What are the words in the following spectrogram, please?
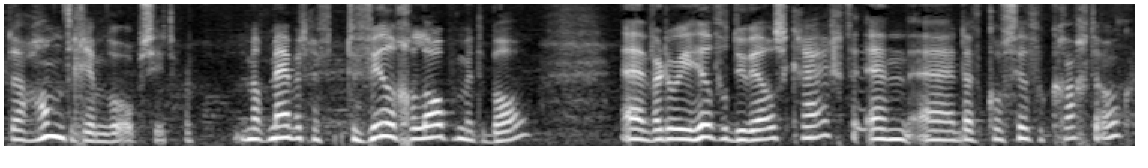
de handrem erop zit. Wat mij betreft te veel gelopen met de bal. Eh, waardoor je heel veel duels krijgt. En eh, dat kost heel veel kracht ook.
